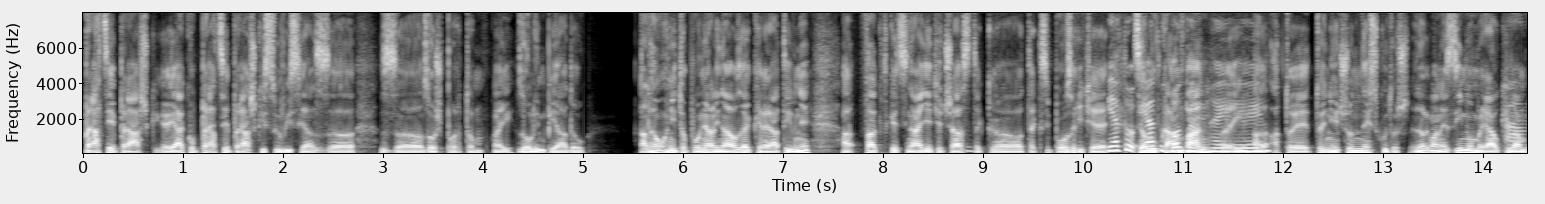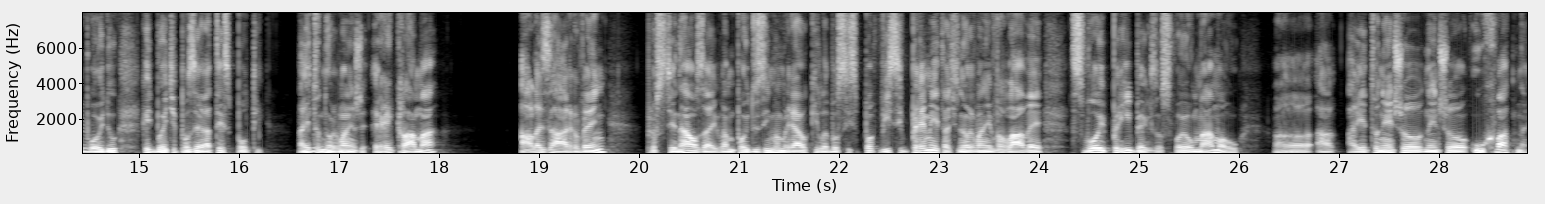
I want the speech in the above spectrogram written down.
pracie prášky. Hej? Ako pracie prášky súvisia s, s, so športom, hej? s olympiádou. Ale oni to poňali naozaj kreatívne a fakt, keď si nájdete čas, tak, eh, tak si pozrite ja to, celú ja to kampaň poznám, hej, hej. A, a to, je, to je niečo neskutočné. Normálne zimom riavky vám pôjdu, keď budete pozerať tie spoty. A je to normálne, že reklama, ale zároveň proste naozaj vám pôjdu zimom riavky, lebo si spo, vy si premietate normálne v hlave svoj príbeh so svojou mamou a, a je to niečo, niečo úchvatné.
